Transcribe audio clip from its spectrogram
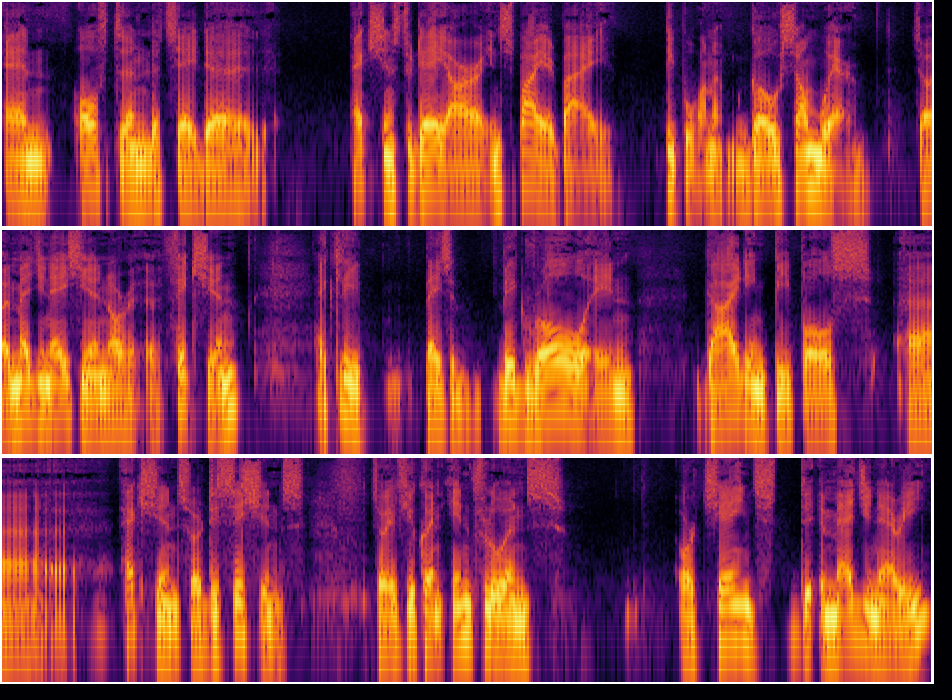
and often let's say the actions today are inspired by people want to go somewhere. So imagination or uh, fiction actually plays a big role in guiding people's uh, actions or decisions so if you can influence or change the imaginary,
